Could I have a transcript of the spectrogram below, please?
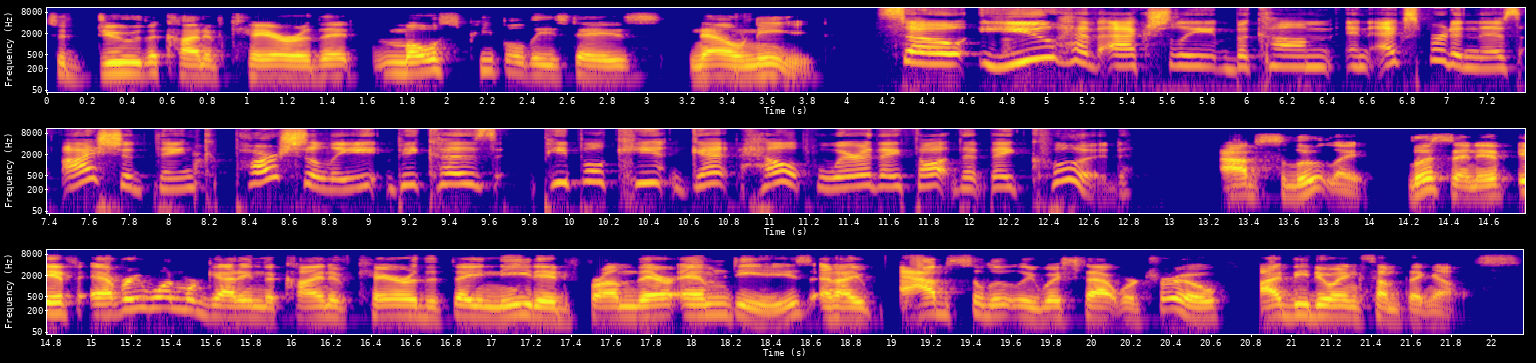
to do the kind of care that most people these days now need. So, you have actually become an expert in this, I should think, partially because people can't get help where they thought that they could. Absolutely. Listen, if, if everyone were getting the kind of care that they needed from their MDs, and I absolutely wish that were true, I'd be doing something else.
